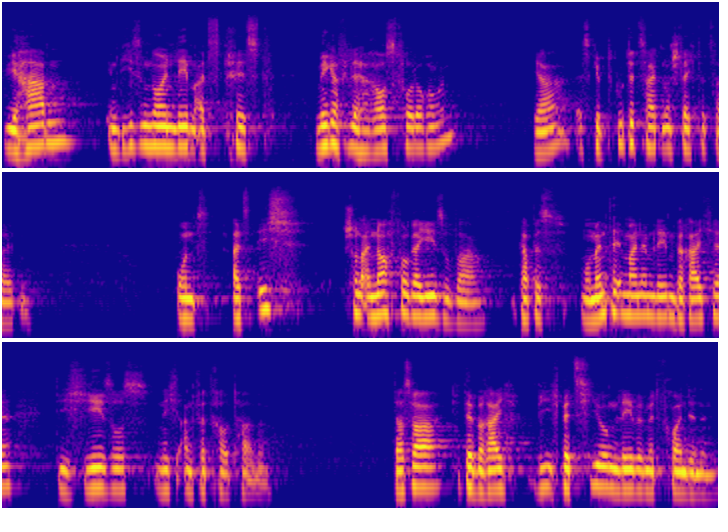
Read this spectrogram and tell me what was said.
Wir haben in diesem neuen Leben als Christ mega viele Herausforderungen. Ja, es gibt gute Zeiten und schlechte Zeiten. Und als ich schon ein Nachfolger Jesu war, gab es Momente in meinem Leben, Bereiche, die ich Jesus nicht anvertraut habe. Das war der Bereich, wie ich Beziehungen lebe mit Freundinnen.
